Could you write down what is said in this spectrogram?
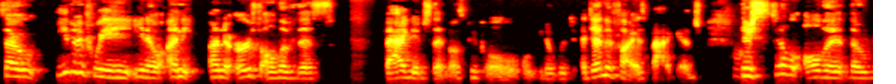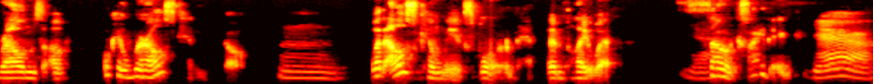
So even if we, you know, un- unearth all of this baggage that most people you know would identify as baggage oh. there's still all the the realms of okay where else can we go mm. what else can we explore and play with yeah. so exciting yeah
